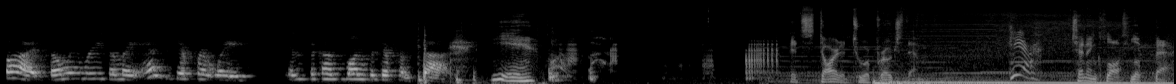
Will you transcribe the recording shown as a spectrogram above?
spot. The only reason they end differently is because one's a different size. Yeah. It started to approach them. Here! Chen and Klaus looked back.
